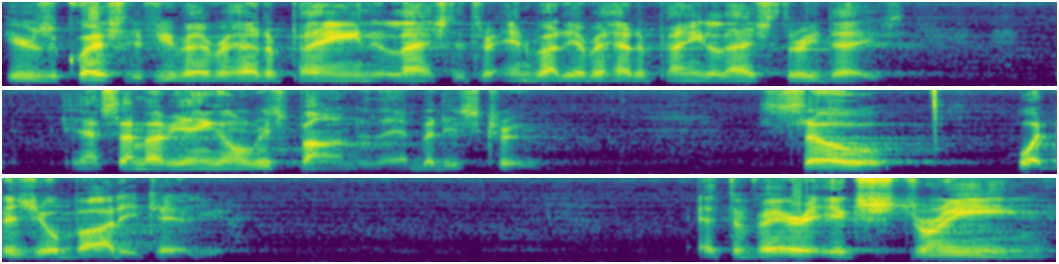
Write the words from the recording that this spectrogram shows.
Here's a question. If you've ever had a pain that lasted three, anybody ever had a pain that lasted three days? Now, some of you ain't going to respond to that, but it's true. So, what does your body tell you? At the very extreme,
